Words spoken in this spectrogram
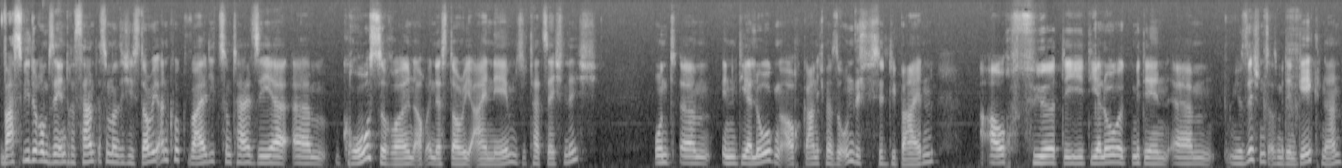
Was wiederum sehr interessant ist, wenn man sich die Story anguckt, weil die zum Teil sehr ähm, große Rollen auch in der Story einnehmen, so tatsächlich und ähm, in Dialogen auch gar nicht mehr so unwichtig sind, die beiden, auch für die Dialoge mit den ähm, Musicians, also mit den Gegnern.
